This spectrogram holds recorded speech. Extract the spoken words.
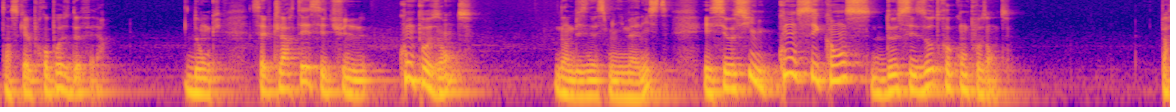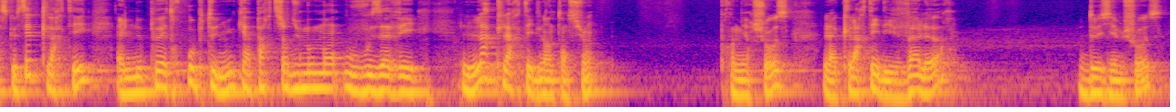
dans ce qu'elle propose de faire. Donc cette clarté, c'est une composante d'un business minimaliste et c'est aussi une conséquence de ces autres composantes. Parce que cette clarté, elle ne peut être obtenue qu'à partir du moment où vous avez la clarté de l'intention, première chose, la clarté des valeurs, deuxième chose,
